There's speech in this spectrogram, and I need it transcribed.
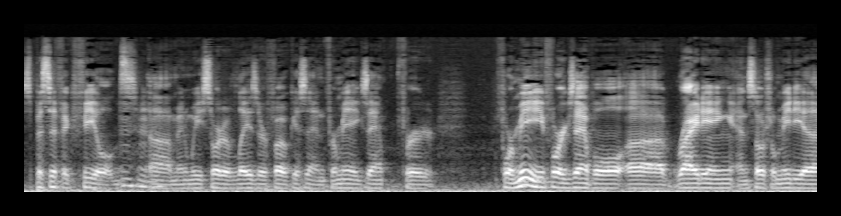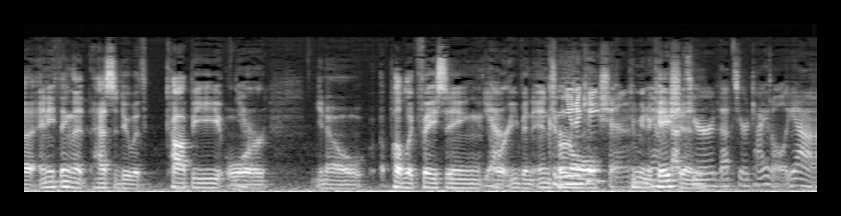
specific fields, Mm-hmm. um, and we sort of laser focus in. For me, example for for me, for example, uh, writing and social media, anything that has to do with copy or you know public facing Yeah. or even internal communication. Communication that's your that's your title. Yeah.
